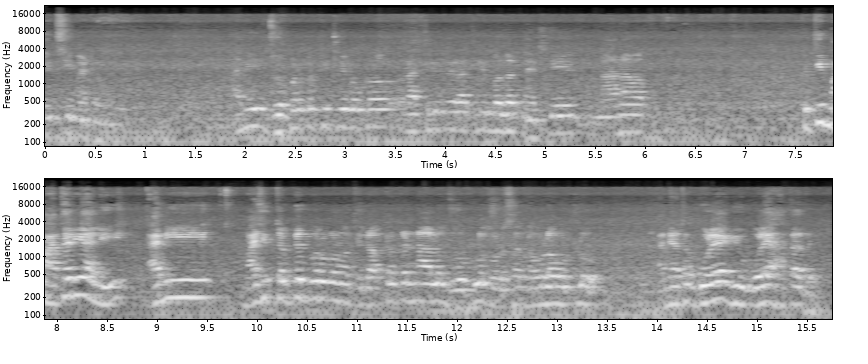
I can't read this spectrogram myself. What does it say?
एन सी मॅटरमध्ये. आणि झोपडपट्टीतले लोक रात्री रात्री बघत नाहीत ते नाना तर ती म्हातारी आली आणि माझी तब्येत बरोबर नव्हती. डॉक्टरकडनं आलो झोपलो थोडंसं नवला उठलो आणि आता गोळ्या घेऊ गोळ्या हातात आहे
